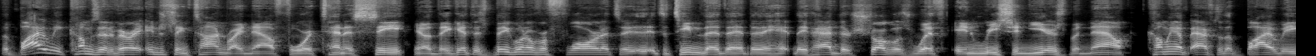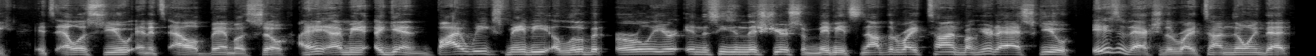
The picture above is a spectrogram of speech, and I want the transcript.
the bye week comes at a very interesting time right now for Tennessee. You know, they get this big win over Florida. It's a, it's a team that they, they, they've had their struggles with in recent years. But now, coming up after the bye week, it's LSU and it's Alabama. So, I, I mean, again, bye weeks maybe a little bit earlier in the season this year. So maybe it's not the right time. But I'm here to ask you is it actually the right time, knowing that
